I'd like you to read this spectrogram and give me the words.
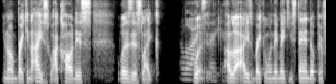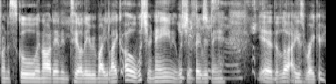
you know, breaking the ice. I call this, what is this, like a little icebreaker. A little icebreaker when they make you stand up in front of school and all that and tell everybody like, oh, what's your name and what's Introduce your favorite yourself. thing? Yeah, the little icebreaker.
